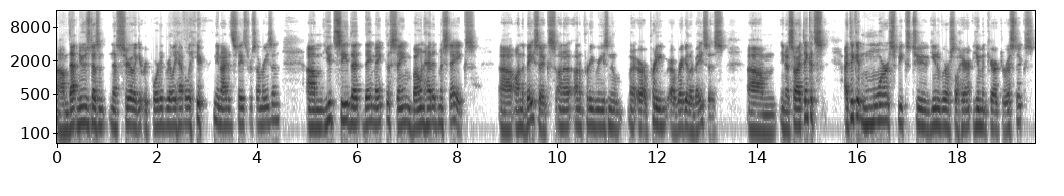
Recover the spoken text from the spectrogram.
Um, that news doesn't necessarily get reported really heavily here in the United States for some reason. Um, you'd see that they make the same boneheaded mistakes uh, on the basics on a on a pretty reasonable or a pretty uh, regular basis. Um, you know, so I think it's I think it more speaks to universal her- human characteristics,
